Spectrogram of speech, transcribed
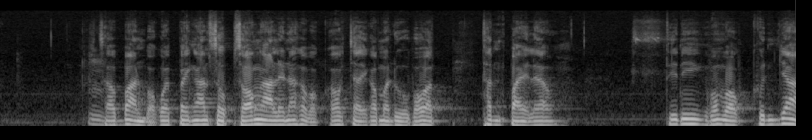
97ชาวบ้านบอกว่าไปงานศพสองงานเลยนะเขาบอกเข้าใจเขามาดู เพราะว่าท่านไปแล้ว ที่นี่ผมบอกคุณย่า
